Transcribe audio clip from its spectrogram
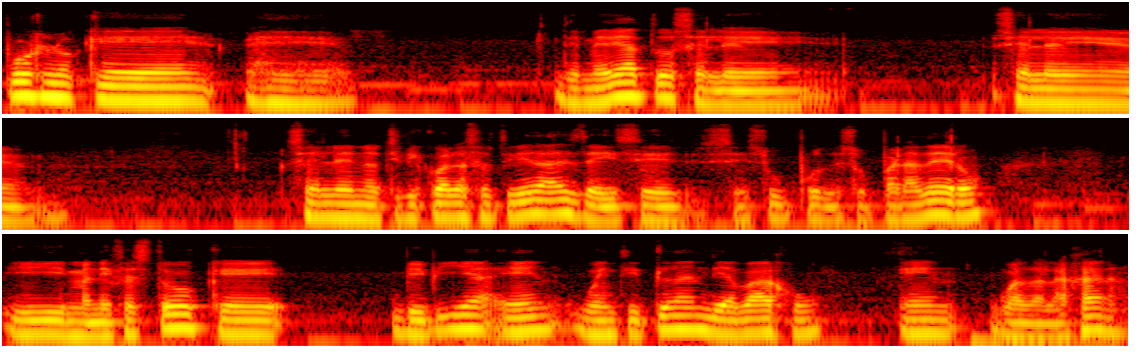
Por lo que eh, de inmediato se le, se le, se le notificó a las autoridades, de ahí se, se supo de su paradero y manifestó que vivía en Huentitlán de Abajo, en Guadalajara.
